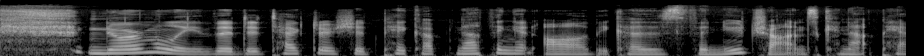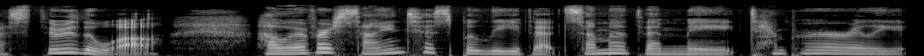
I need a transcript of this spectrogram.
Normally, the detector should pick up nothing at all because the neutrons cannot pass through the wall. However, scientists believe that some of them may temporarily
